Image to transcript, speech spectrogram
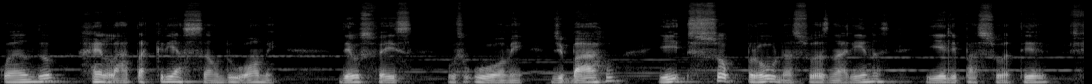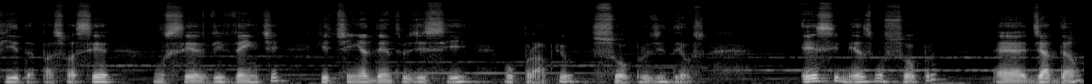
quando relata a criação do homem. Deus fez o homem de barro e soprou nas suas narinas e ele passou a ter vida, passou a ser um ser vivente que tinha dentro de si o próprio sopro de Deus. Esse mesmo sopro é, de Adão,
